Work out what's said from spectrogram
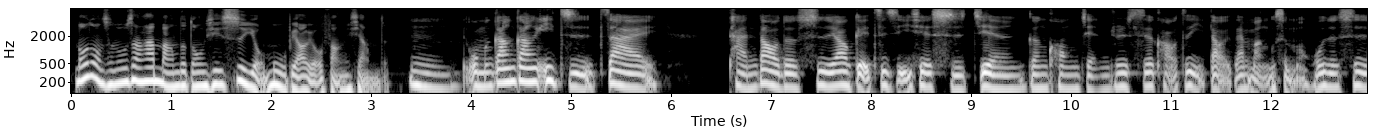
某种程度上，他忙的东西是有目标、有方向的。嗯，我们刚刚一直在谈到的是要给自己一些时间跟空间去思考自己到底在忙什么，或者是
